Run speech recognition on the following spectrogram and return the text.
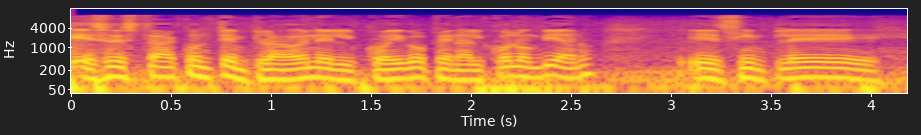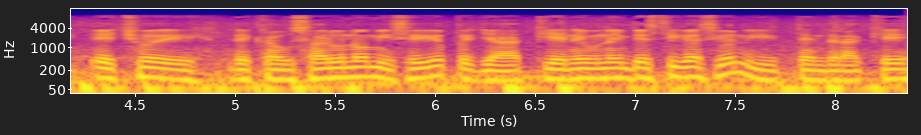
Eso está contemplado en el Código Penal colombiano. El simple hecho de, causar un homicidio, pues ya tiene una investigación y tendrá que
